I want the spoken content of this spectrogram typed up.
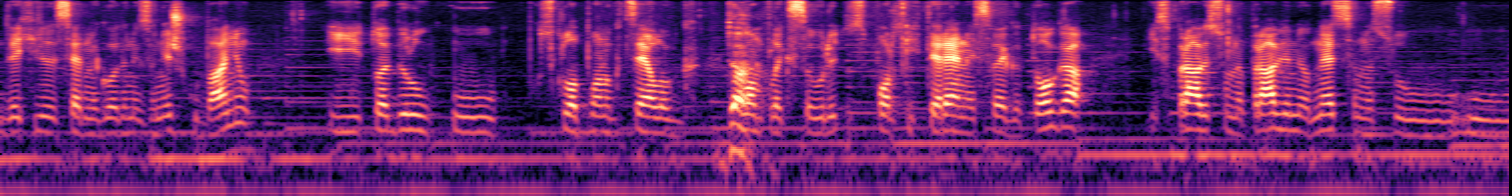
2007. godine za Nišku banju i to je bilo u, sklopu onog celog Da. kompleksa sportskih terena i svega toga. I sprave su napravljene, odnesene su u, u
